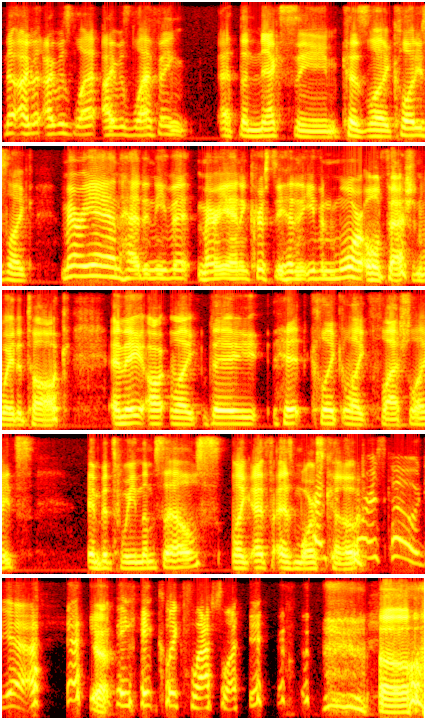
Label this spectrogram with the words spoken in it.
No, I, I was la- I was laughing at the next scene because like Claudia's like Mary Anne had an even Mary Anne and Kristy had an even more old-fashioned way to talk, and they are like they hit click like flashlights in between themselves like as, Morse code. Morse code, yeah. Yeah. they hit click flashlight. Uh,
